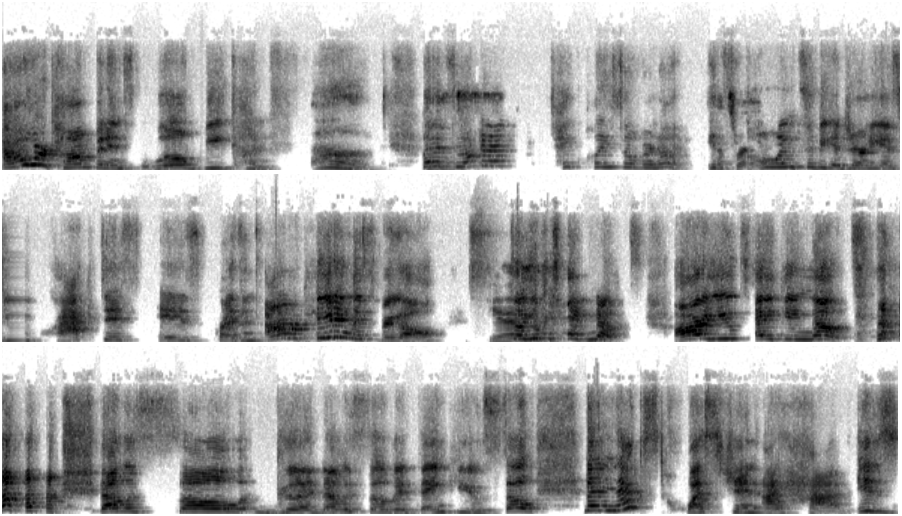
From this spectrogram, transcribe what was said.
Our confidence will be confirmed, but yes. it's not going to take place overnight. It's right. going to be a journey as you practice his presence. I'm repeating this for y'all. Yes. So you can take notes. Are you taking notes? that was so good. That was so good. Thank you. So, the next question I have is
